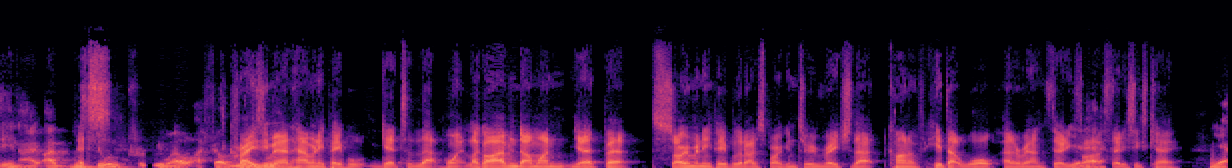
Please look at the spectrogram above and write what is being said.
in. I, I was It's- doing pretty well. I felt really crazy, good. man. How many people get to that point? Like I haven't done one yet, but so many people that I've spoken to reach that kind of hit that wall at around 35, Yeah. 36k. Yeah,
